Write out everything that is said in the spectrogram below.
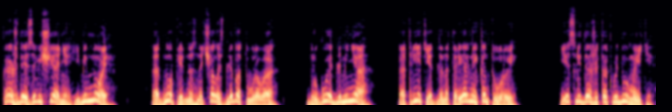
Каждое завещание именное. Одно предназначалось для Батурова, другое для меня, а третье для нотариальной конторы. Если даже, как вы думаете,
